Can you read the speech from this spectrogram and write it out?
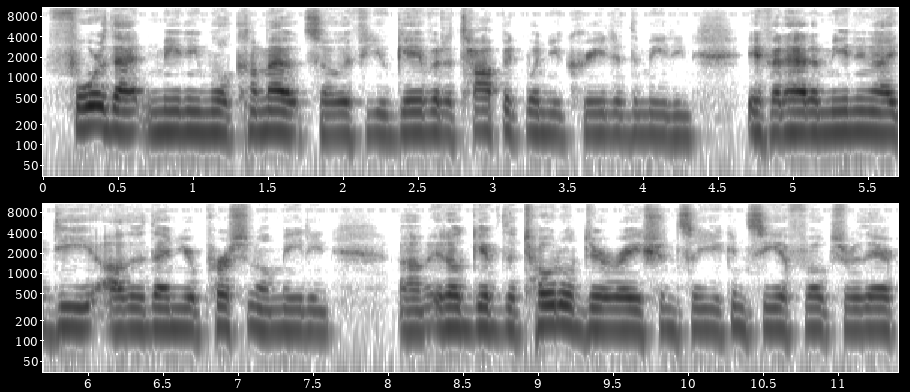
for that meeting will come out. So if you gave it a topic when you created the meeting, if it had a meeting ID other than your personal meeting, um, it'll give the total duration so you can see if folks were there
